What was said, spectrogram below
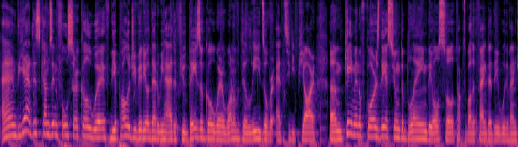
And yeah, this comes in full circle with the apology video that we had a few days ago where one of the leads over at CDPR um, came in, of course, they assumed the blame, they also talked about the fact that they would eventually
